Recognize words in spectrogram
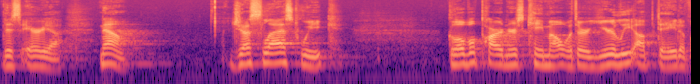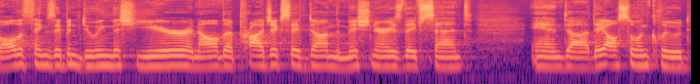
this area. Now, just last week, Global Partners came out with their yearly update of all the things they've been doing this year and all the projects they've done, the missionaries they've sent. And uh, they also include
